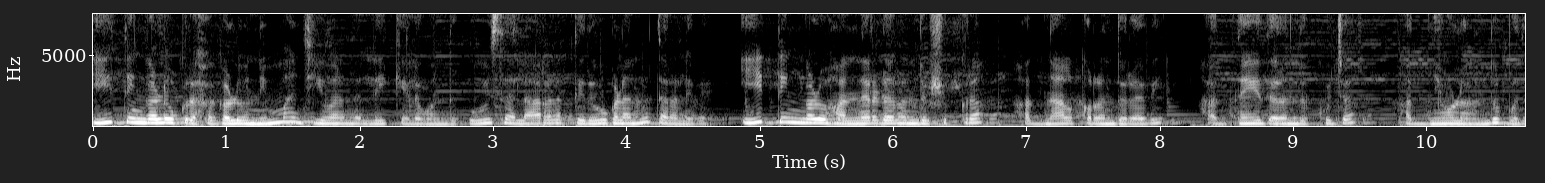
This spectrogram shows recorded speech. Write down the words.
ಈ ತಿಂಗಳು ಗ್ರಹಗಳು ನಿಮ್ಮ ಜೀವನದಲ್ಲಿ ಕೆಲವೊಂದು ಊಹಿಸಲಾರದ ತಿರುವುಗಳನ್ನು ತರಲಿವೆ. ಈ ತಿಂಗಳು ಹನ್ನೆರಡರಂದು ಶುಕ್ರ, ಹದಿನಾಲ್ಕರಂದು ರವಿ, ಹದಿನೈದರಂದು ಕುಜ, ಹದಿನೇಳರಂದು ಬುಧ.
